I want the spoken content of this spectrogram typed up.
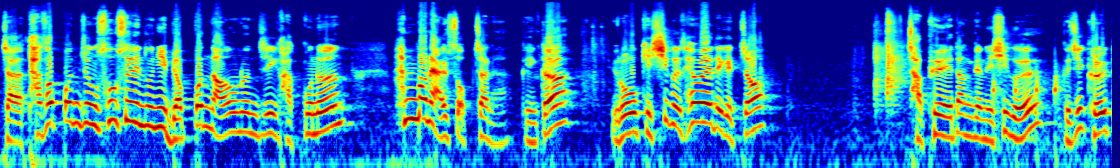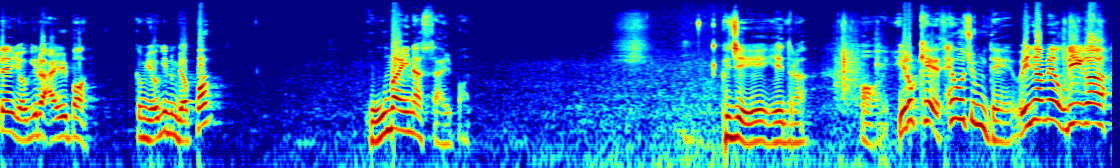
자, 다섯 번 중 소수의 눈이 몇 번 나오는지 갖고는 한 번에 알 수 없잖아. 그러니까, 이렇게 식을 세워야 되겠죠? 좌표에 해당되는 식을. 그지? 그럴 때는 여기를 R번. 그럼 여기는 몇 번? 5-R번. 그지, 얘들아. 어, 이렇게 세워주면 돼. 왜냐면 우리가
